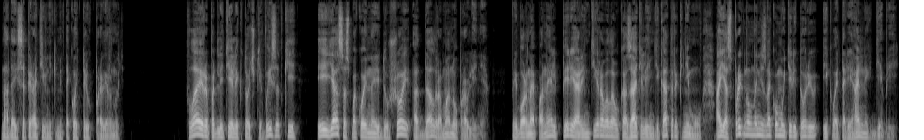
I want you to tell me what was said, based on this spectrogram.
Надо и с оперативниками такой трюк провернуть. Флайеры подлетели к точке высадки, и я со спокойной душой отдал Роману управление. Приборная панель переориентировала указатели индикаторы к нему, а я спрыгнул на незнакомую территорию экваториальных дебрей.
